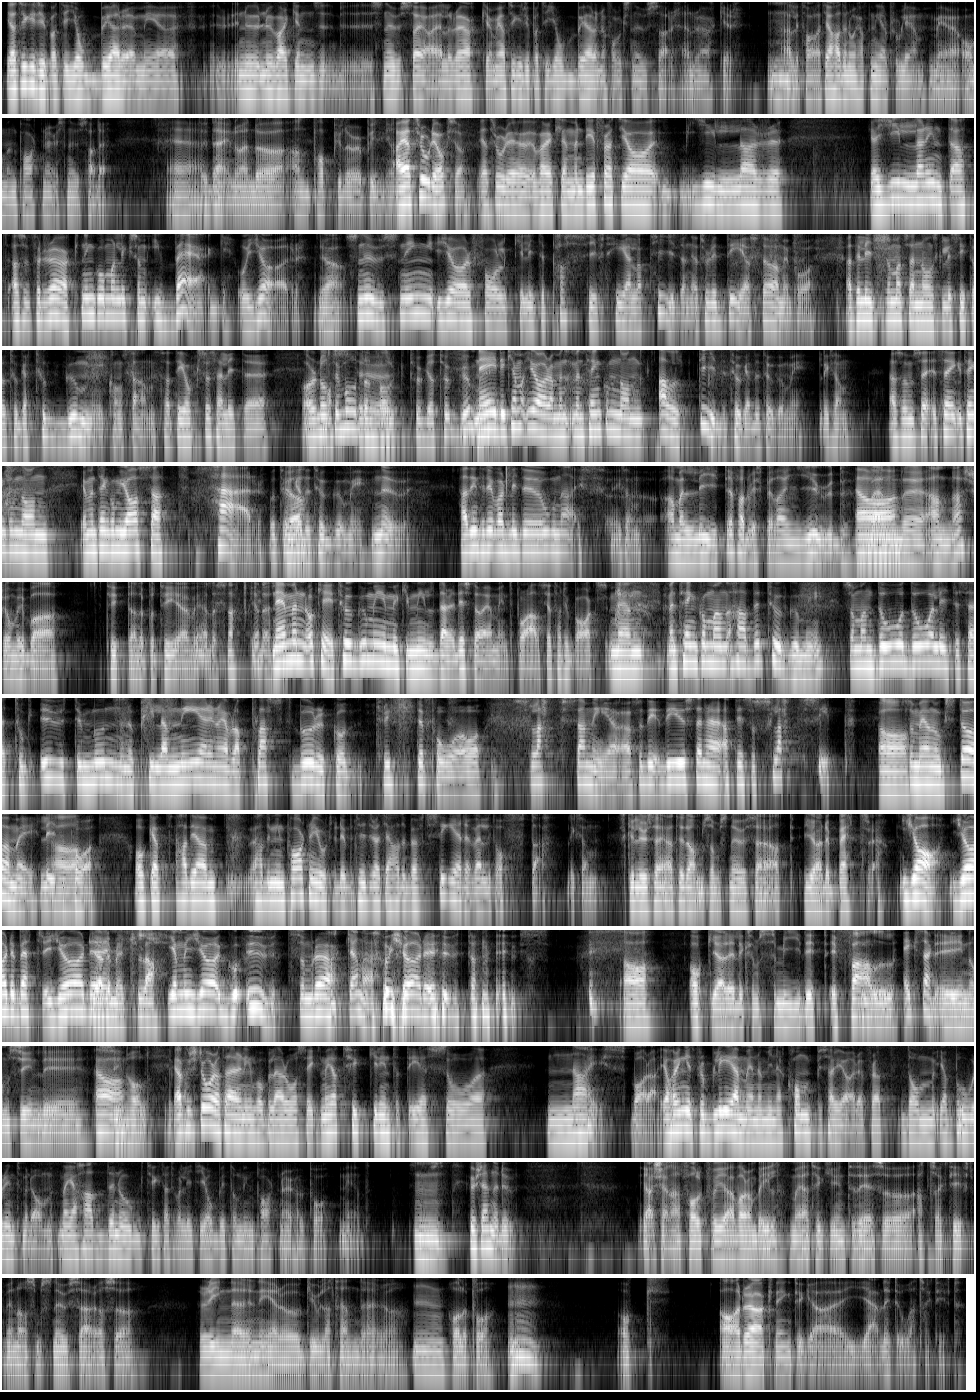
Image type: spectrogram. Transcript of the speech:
jag tycker typ att det är jobbigare med, nu, nu varken snusar jag eller röker, men jag tycker typ att det är jobbigare när folk snusar än röker. Ärligt talat. Jag hade nog haft mer problem med om en partner snusade. Det där är nog ändå unpopular opinion. Ja, jag tror det också. Jag tror det verkligen. Men det är för att jag gillar... Jag gillar inte att... Alltså för rökning går man liksom iväg och gör. Ja. Snusning gör folk lite passivt hela tiden. Jag tror det är det jag stör mig på. Att det är lite som att så här, någon skulle sitta och tugga tuggummi konstant. Så att det är också så här lite... Har du något Måste emot du- att folk tuggar tuggummi? Nej, det kan man göra, men, men tänk om någon alltid tuggade tuggummi. Liksom. Alltså, tänk om någon... Ja, men tänk om jag satt här och tuggade Ja. tuggummi nu. Hade inte det varit lite onajs? Liksom? Ja men lite för att vi spelar in ljud. Ja. Men eh, annars om vi bara tittade på tv eller snackade. Nej men okej, tuggummi är mycket mildare, det stör jag mig inte på alls, jag tar tillbaks. Men, men tänk om man hade tuggummi som man då och då lite så här tog ut ur munnen och pillade ner i någon jävla plastburk och tryckte på och slafsa med. Alltså det, det är just den här att det är så slafsigt Ja. som jag nog stör mig lite Ja. på. Och att hade, jag, hade min partner gjort det, det betyder att jag hade behövt se det väldigt ofta. Liksom. Skulle du säga till de som snusar att gör det bättre? Ja, gör det bättre. Gör det, Gör det med klass. Ja, men gör, gå ut som rökarna och gör det utomhus. Ja. Och gör det liksom smidigt ifall exakt. det är inom synlig Ja. synhåll. Liksom. Jag förstår att det här är en impopulär åsikt, men jag tycker inte att det är så nice bara. Jag har inget problem med när mina kompisar gör det, för att de, jag bor inte med dem. Men jag hade nog tyckt att det var lite jobbigt om min partner höll på med snus. Hur känner du? Jag känner att folk får göra vad de vill, men jag tycker inte det är så attraktivt med någon som snusar och så rinner det ner och gula tänder och Mm. håller på. Och ja, rökning tycker jag är jävligt oattraktivt.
